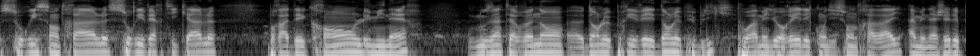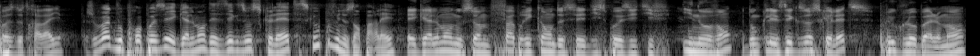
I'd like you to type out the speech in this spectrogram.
souris centrale, souris verticale, bras d'écran, luminaires. Nous intervenons euh, dans le privé et dans le public pour améliorer les conditions de travail, aménager les postes de travail. Je vois que vous proposez également des exosquelettes. Est-ce que vous pouvez nous en parler? Également, nous sommes fabricants de ces dispositifs innovants. Donc les exosquelettes, plus globalement,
